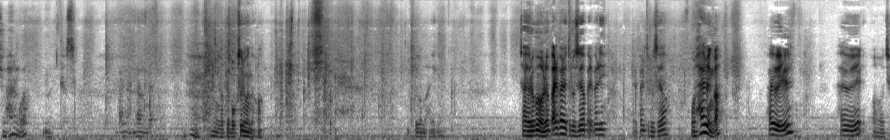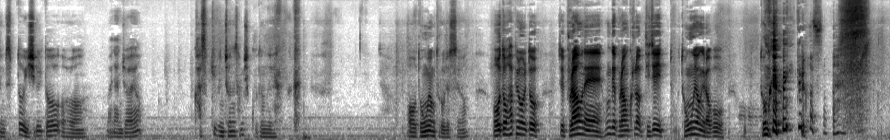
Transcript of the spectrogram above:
지금 하는 거야? 응, 켰어. 많이 안 나온다. 음, 옆에 목소리만 나와. 이거 많이. 긴. 자, 여러분 얼른 빨리빨리 들어오세요. 빨리빨리. 빨리빨리 들어오세요. 오늘 화요일인가? 화요일. 화요일. 어, 지금 습도 21도. 어, 많이 안 좋아요. 가습기 근처는 39도인데. 어, 동우 형 들어오셨어요. 어, 또 하필 오늘 또 저희 브라운의 홍대 브라운 클럽 DJ 동우 형이라고 동우 형이 들어왔어.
